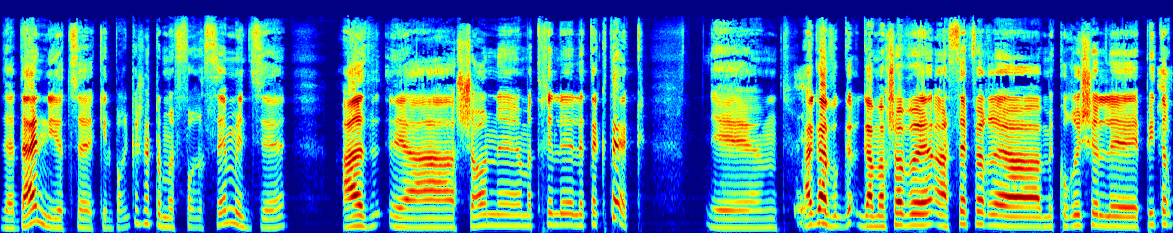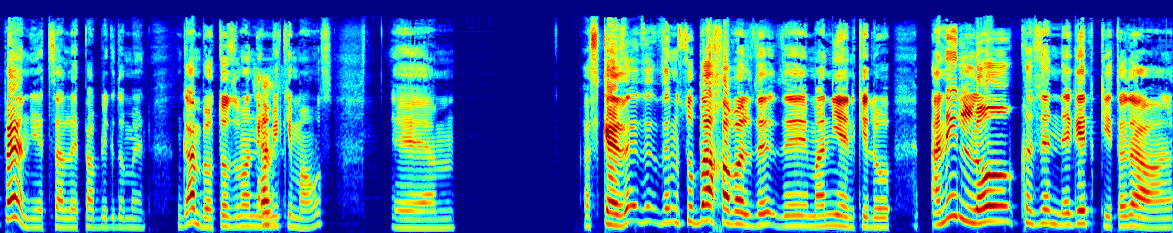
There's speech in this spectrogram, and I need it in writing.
זה, עדיין יוצא, כאילו ברגע שאתה מפרסם את זה, אז אה, השעון אה, מתחיל אה, לתקתק. אה, אגב, גם עכשיו הספר המקורי של פיטר פן יצא לפאבליק דומיין, גם באותו זמן כן. עם מיקי מאוס. אה, אז כן, זה, זה, זה מסובך אבל זה, זה מעניין, כאילו, אני לא כזה נגד, כי אתה יודע,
